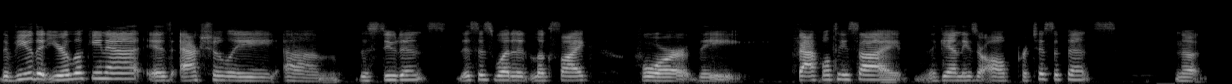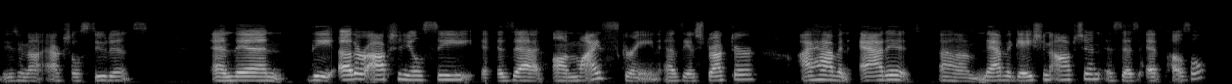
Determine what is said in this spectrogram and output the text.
The view that you're looking at is actually um, the students. This is what it looks like for the faculty side. Again, these are all participants. No, these are not actual students. And then the other option you'll see is that on my screen as the instructor, I have an added um, navigation option. It says Edpuzzle.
